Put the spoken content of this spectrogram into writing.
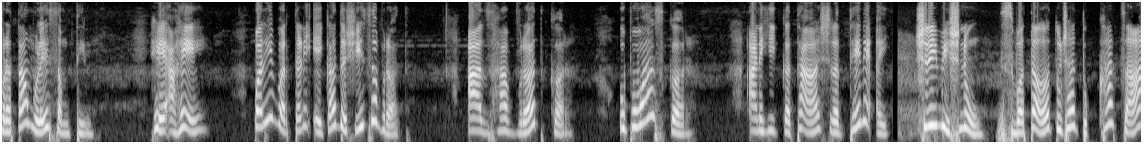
व्रतामुळे संपतील. हे आहे परिवर्तनी एकादशीचं व्रत. आज हा व्रत कर उपवास कर आणि ही कथा श्रद्धेने ऐक. श्री विष्णू स्वतः तुझ्या दुःखाचा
